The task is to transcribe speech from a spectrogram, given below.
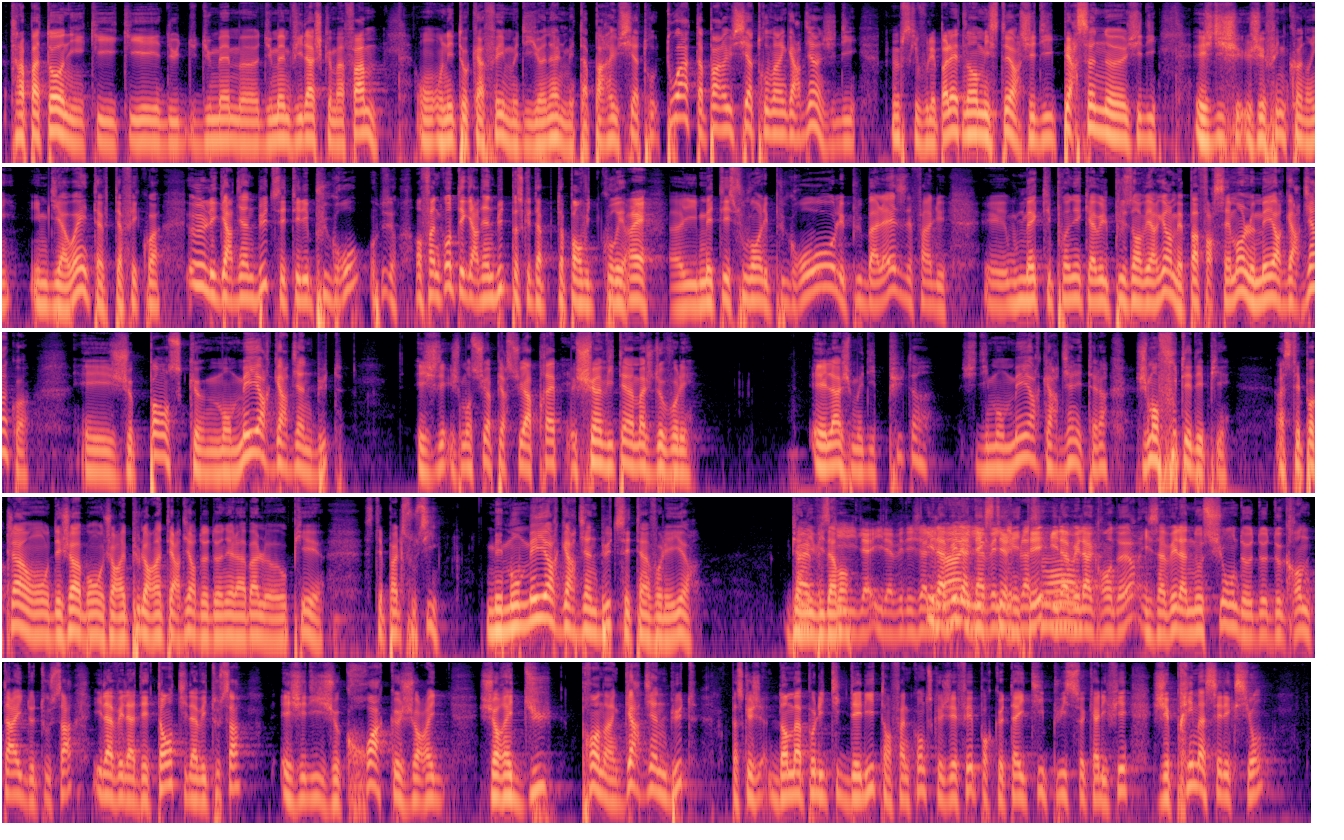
Trapattoni, qui, qui est du, du- même, euh, du même village que ma femme. On, est au café, il me dit Lionel, mais t'as pas réussi à. Toi, t'as pas réussi à trouver un gardien J'ai dit Même parce qu'il voulait pas l'être. Non, mister, j'ai dit personne. euh, j'ai dit. Et je dis j'ai j'ai fait une connerie. Il me dit ah ouais, t'as as fait quoi? Eux, les gardiens de but, c'était les plus gros. En fin de compte, t'es gardien de but parce que t'as t'as pas envie de courir. Ouais. Euh, ils mettaient souvent les plus gros, les plus balèzes, enfin, les- et- ou le mec qui prenait qui avait le plus d'envergure, mais pas forcément le meilleur gardien, quoi. Et je pense que mon meilleur gardien de but, et je, l'ai- je m'en suis aperçu après, je suis invité à un match de volley. Et là, je me dis, putain, j'ai dit, mon meilleur gardien il était là. Je m'en foutais des pieds. À cette époque-là, on, déjà, bon, j'aurais pu leur interdire de donner la balle au pied. C'était pas le souci. Mais mon meilleur gardien de but, c'était un volleyeur. Bien Ouais, évidemment. a- Il, avait déjà Il avait la il avait le dextérité, il avait la grandeur, ils avaient la notion de, de- de grande taille, de tout ça. Il avait la détente, il avait tout ça. Et j'ai dit, je crois que j'aurais, j'aurais dû prendre un gardien de but. Parce que dans ma politique d'élite, en fin de compte, ce que j'ai fait pour que Tahiti puisse se qualifier, j'ai pris ma sélection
